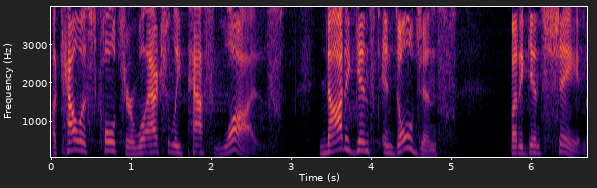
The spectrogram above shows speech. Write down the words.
A calloused culture will actually pass laws, not against indulgence, but against shame.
